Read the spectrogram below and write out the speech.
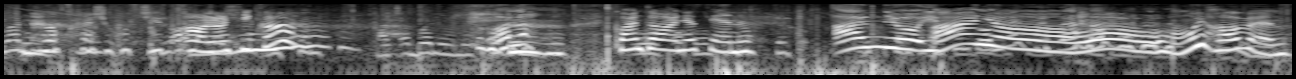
Hola, chica. Hola. ¿Cuántos años tienes? Año y Año. Wow, muy joven.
